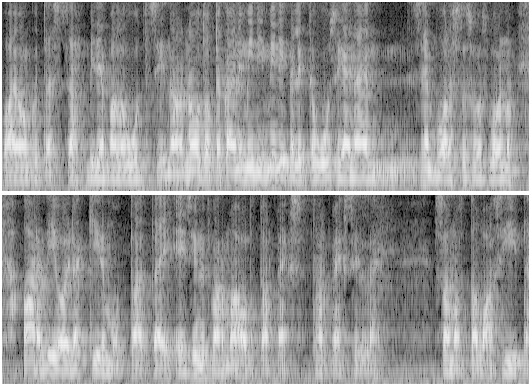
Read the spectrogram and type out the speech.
vai onko tässä, miten paljon uutta siinä on. No totta kai ne mini, minipelit on uusia ja näin, sen puolesta se olisi voinut arvioidakin, mutta että ei, ei siinä nyt varmaan ollut tarpeeksi, tarpeeksi sille sanottavaa siitä.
